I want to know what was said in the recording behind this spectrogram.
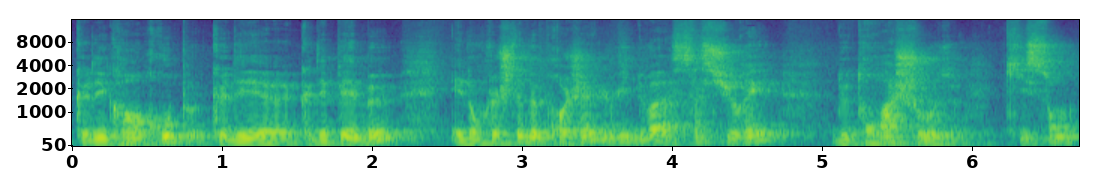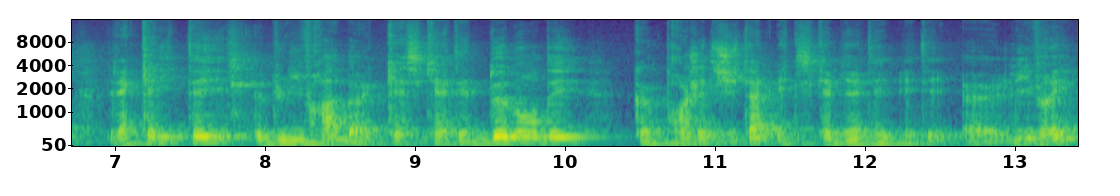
que des grands groupes, que des, euh, que des PME. Et donc le chef de projet, lui, doit s'assurer de trois choses qui sont la qualité du livrable, qu'est-ce qui a été demandé comme projet digital et ce qui a bien été, été euh, livré.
